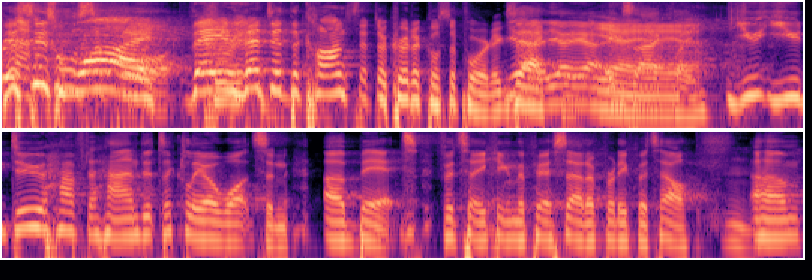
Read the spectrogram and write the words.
This is why support. they Crit- invented the concept of critical support. Exactly. Yeah, yeah, yeah, Yeah, exactly. You you do have to hand it to Cleo Watson a bit for taking the piss out of Priti Patel. Um,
